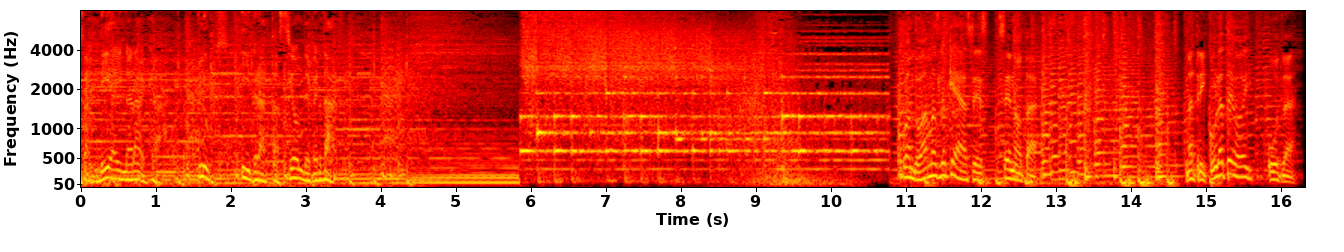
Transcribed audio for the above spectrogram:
sandía y naranja. Plus, hidratación de verdad. Cuando amas lo que haces, se nota. Matricúlate hoy, UDLA.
